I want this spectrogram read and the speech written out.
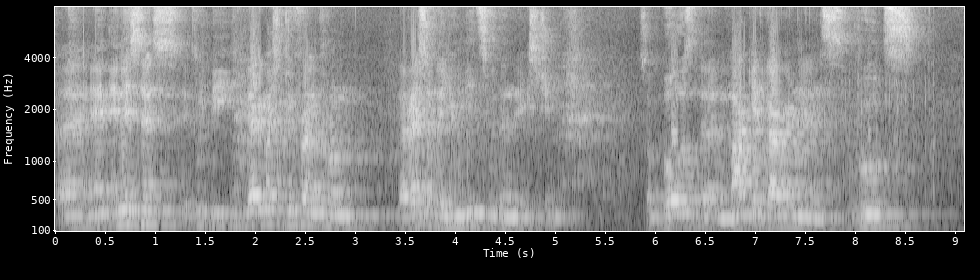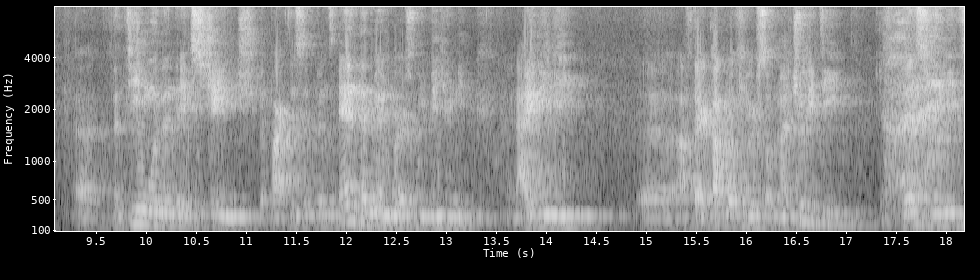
Uh, and in essence, it would be very much different from the rest of the units within the exchange. So both the market governance rules, uh, the team within the exchange, the participants, and the members will be unique. And ideally, uh, after a couple of years of maturity, this unit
